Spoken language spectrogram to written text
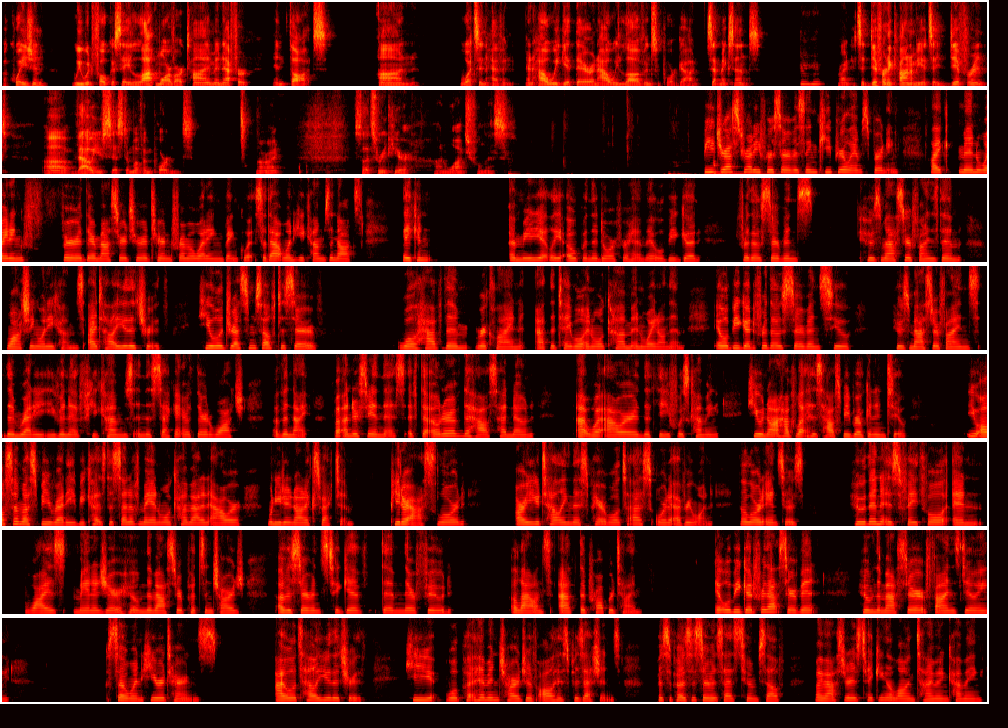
equation, we would focus a lot more of our time and effort and thoughts on what's in heaven and how we get there and how we love and support God. Does that make sense? Mm-hmm. Right. It's a different economy. It's a different uh, value system of importance. All right. So let's read here on watchfulness. Be dressed ready for service and keep your lamps burning, like men waiting for their master to return from a wedding banquet, so that when he comes and knocks, they can immediately open the door for him. It will be good for those servants whose master finds them watching when he comes. I tell you the truth. He will dress himself to serve, will have them recline at the table, and will come and wait on them. It will be good for those servants who whose master finds them ready, even if he comes in the second or third watch of the night. But understand this if the owner of the house had known at what hour the thief was coming, he would not have let his house be broken into. You also must be ready, because the Son of Man will come at an hour when you do not expect him. Peter asked, Lord, are you telling this parable to us or to everyone? The Lord answers, who then is faithful and wise manager whom the master puts in charge of his servants to give them their food allowance at the proper time? It will be good for that servant whom the master finds doing so when he returns. I will tell you the truth. He will put him in charge of all his possessions. But suppose the servant says to himself, my master is taking a long time in coming,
